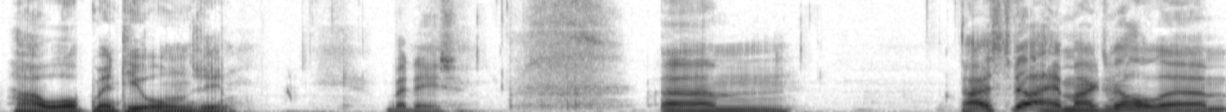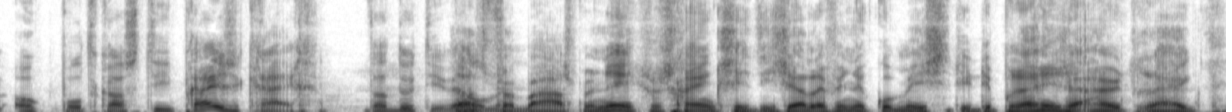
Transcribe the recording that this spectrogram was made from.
hou op met die onzin. Bij deze. Ehm, nou is het wel, hij maakt wel ehm, ook podcasts die prijzen krijgen. Dat doet hij wel. Dat verbaast me niks. Waarschijnlijk zit hij zelf in de commissie die de prijzen uitreikt.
